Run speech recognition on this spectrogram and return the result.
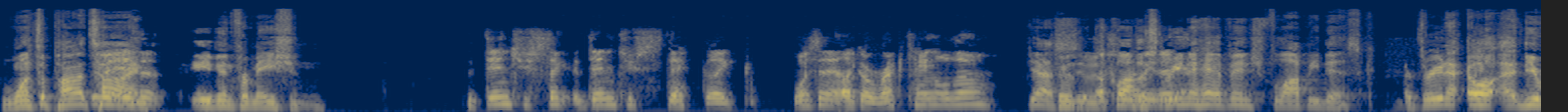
once upon a time to isn't- save information. Didn't you stick? Didn't you stick like? Wasn't it like a rectangle though? yes, There's it a was called a floppy three and a half inch floppy disk. A three and a, oh, uh, the,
